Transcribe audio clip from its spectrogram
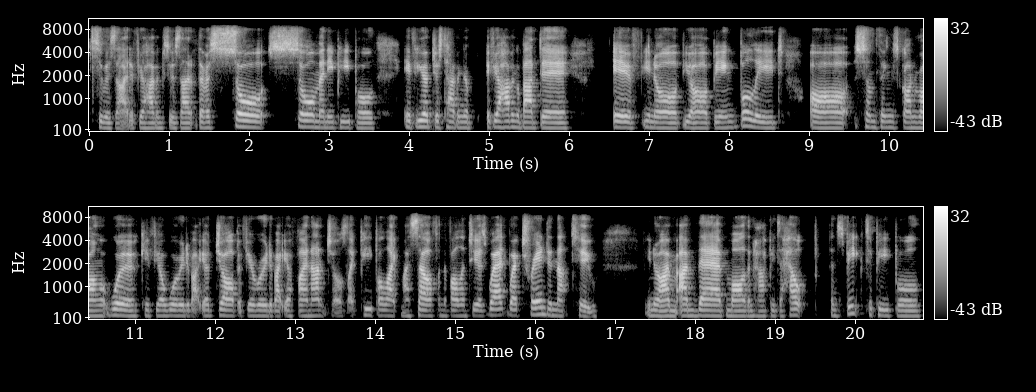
suicide if you're having suicide there are so so many people if you're just having a if you're having a bad day if you know you're being bullied or something's gone wrong at work, if you're worried about your job, if you're worried about your financials, like people like myself and the volunteers, we're, we're trained in that too. You know, I'm I'm there more than happy to help and speak to people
